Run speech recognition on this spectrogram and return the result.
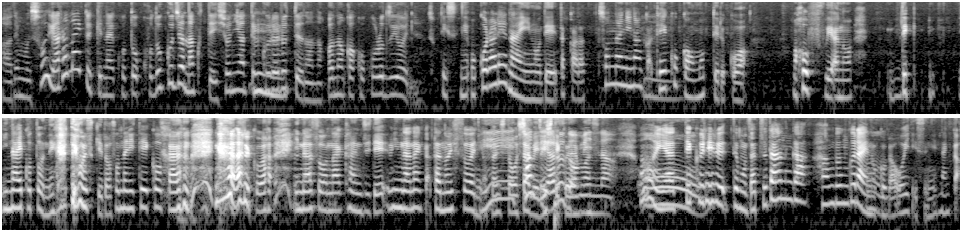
あでもそうやらないといけないことを孤独じゃなくて一緒にやってくれるっていうのはなかなか心強いね、うん、そうですね。怒られないのでだからそんなになんか抵抗感を持ってる子は、うん、まあ、ホップあのでいないことを願ってますけどそんなに抵抗感が ある子はいなそうな感じでみんななんか楽しそうに私とおしゃべりしてくれます。えーうん、やってくれる。でも雑談が半分ぐらいの子が多いですね、うん、なんか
